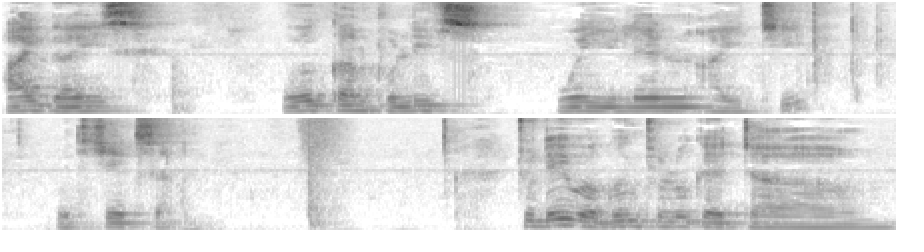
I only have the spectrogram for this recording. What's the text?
Hi guys, welcome to Leaves where you learn IT with Jackson. Today we're going to look at um,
